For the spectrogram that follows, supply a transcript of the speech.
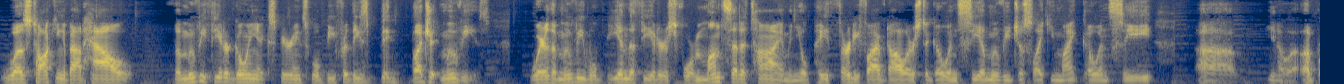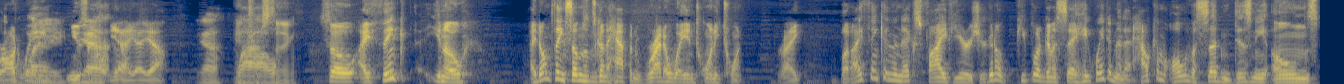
was talking about how the movie theater going experience will be for these big budget movies where the movie will be in the theaters for months at a time and you'll pay $35 to go and see a movie just like you might go and see uh, you know a broadway play, musical yeah yeah yeah Yeah. Wow. Interesting. so i think you know i don't think something's going to happen right away in 2020 right but i think in the next five years you're going to people are going to say hey wait a minute how come all of a sudden disney owns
